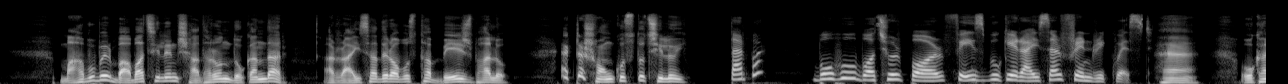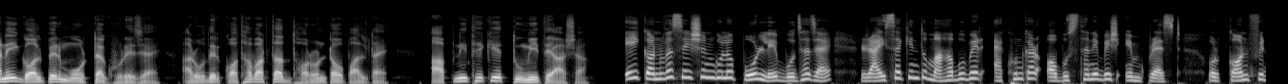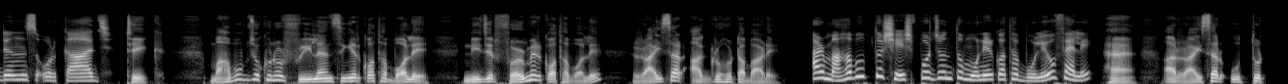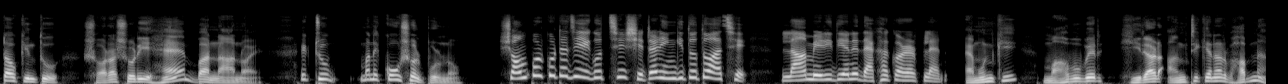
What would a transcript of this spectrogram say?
মাহবুবের বাবা ছিলেন সাধারণ দোকানদার আর রাইসাদের অবস্থা বেশ ভালো। একটা সংকোচ তো ছিলই। তারপর? বহু বছর পর ফেসবুকে রাইসার ফ্রেন্ড রিকোয়েস্ট হ্যাঁ ওখানেই গল্পের মোড়টা ঘুরে যায় আর ওদের কথাবার্তার ধরনটাও পাল্টায়। আপনি থেকে তুমিতে আসা। এই কনভারসেশনগুলো পড়লে বোঝা যায় রাইসা কিন্তু মাহবুবের এখনকার অবস্থানে বেশ ইমপ্রেসড। ওর কনফিডেন্স ওর কাজ। ঠিক। মাহবুব যখন ওর ফ্রিল্যান্সিংয়ের কথা বলে নিজের ফার্মের কথা বলে রাইসার আগ্রহটা বাড়ে। আর মাহবুব তো শেষ পর্যন্ত মনের কথা বলেও ফেলে। হ্যাঁ আর রাইসার উত্তরটাও কিন্তু সরাসরি হ্যাঁ বা না নয়। একটু মানে কৌশলপূর্ণ। সম্পর্কটা যে এগোচ্ছে সেটার ইঙ্গিত তো আছে। লা মেরিডিয়ানে দেখা করার প্ল্যান। এমনকি মাহবুবের হীরার আংটি কেনার ভাবনা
